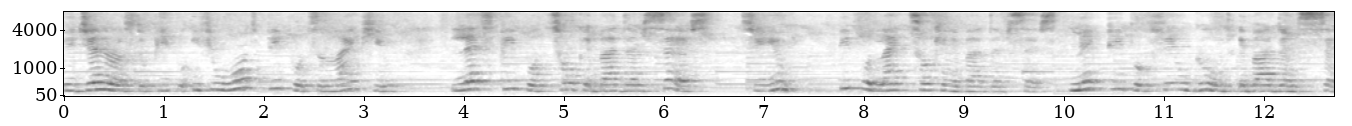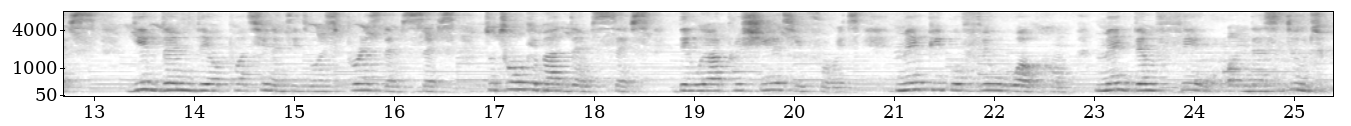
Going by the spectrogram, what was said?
Be generous to people. If you want people to like you, let people talk about themselves to you. People like talking about themselves. Make people feel good about themselves. Give them the opportunity to express themselves, to talk about themselves. They will appreciate you for it. Make people feel welcome. Make them feel understood.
